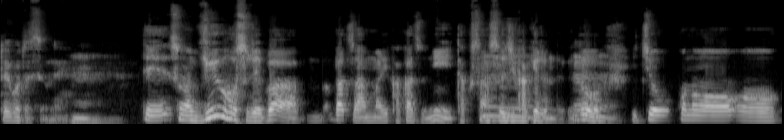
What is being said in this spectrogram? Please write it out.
ということですよね。うんで、その牛歩すれば、罰あんまり書かずに、たくさん数字書けるんだけど、うん。一応、このお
